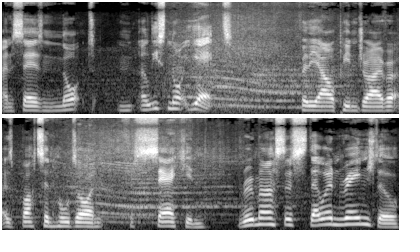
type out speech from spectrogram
and says not, at least not yet, for the Alpine driver as Button holds on for second. Brewmaster's still in range though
